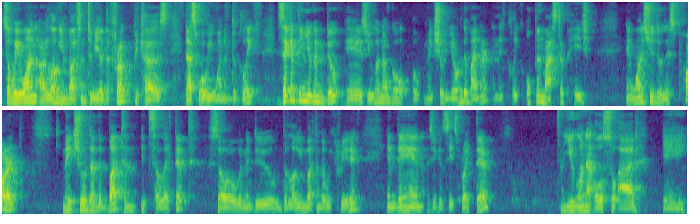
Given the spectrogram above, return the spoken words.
So we want our login button to be at the front because that's what we want them to click. Second thing you're gonna do is you're gonna go oh, make sure you're on the banner and then click open master page. And once you do this part, make sure that the button is selected. So we're gonna do the login button that we created. And then as you can see, it's right there. You're gonna also add a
